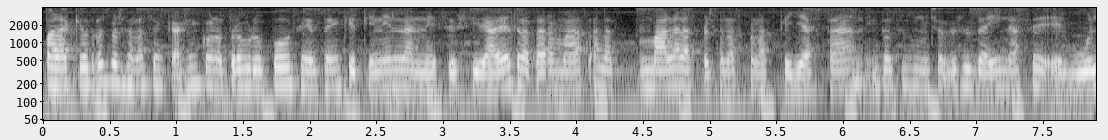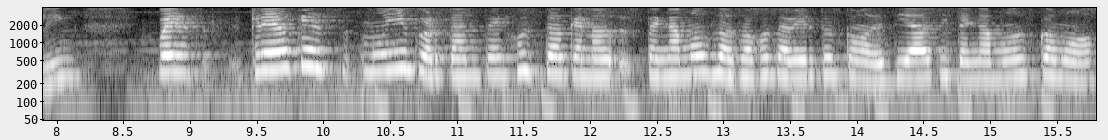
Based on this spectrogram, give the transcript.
para que otras personas se encajen con otro grupo sienten que tienen la necesidad de tratar más mal a las personas con las que ya están. Entonces muchas veces de ahí nace el bullying. Pues creo que es muy importante justo que no tengamos los ojos abiertos como decías y tengamos como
